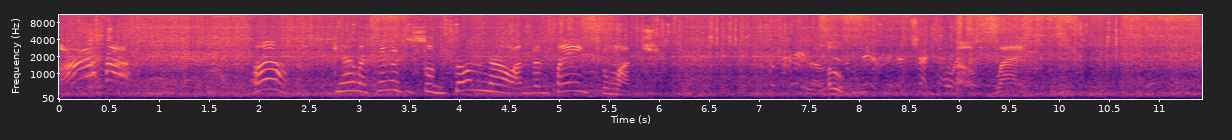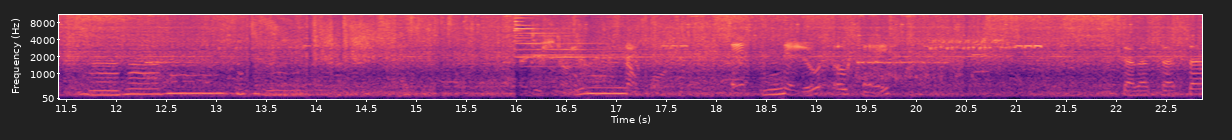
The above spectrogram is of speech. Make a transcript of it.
Ah! Oh, God, my fingers are so dumb now. I've been playing too much. Oh. Oh, lag. No. Eh, no, okay. Da da da da.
